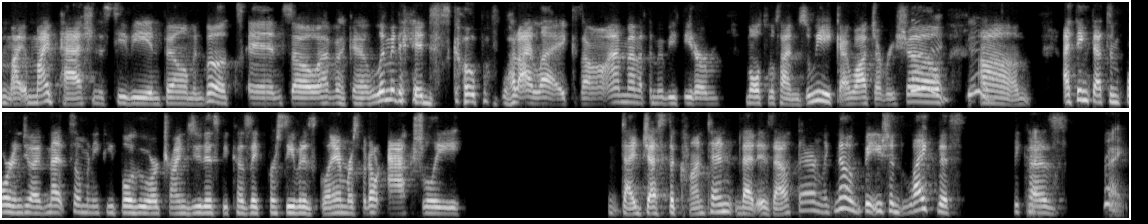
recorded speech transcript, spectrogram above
my my passion is TV and film and books, and so I have like a limited scope of what I like. So I'm at the movie theater multiple times a week. I watch every show. Good, good. Um, I think that's important too. I've met so many people who are trying to do this because they perceive it as glamorous, but don't actually digest the content that is out there. I'm like, no, but you should like this because right. right.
